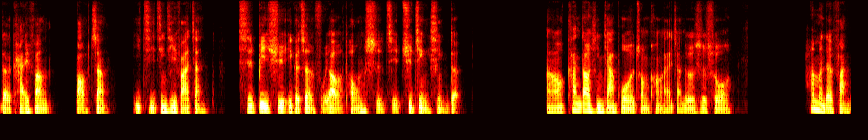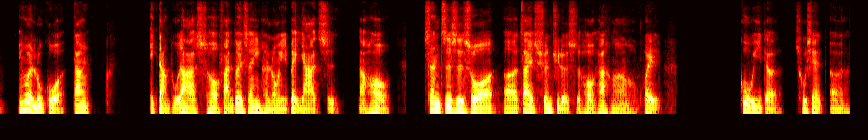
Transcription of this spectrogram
的开放、保障以及经济发展是必须一个政府要同时去去进行的。然后看到新加坡的状况来讲，就是说他们的反，因为如果当一党独大的时候，反对声音很容易被压制，然后甚至是说，呃，在选举的时候，他可能会故意的出现，呃，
